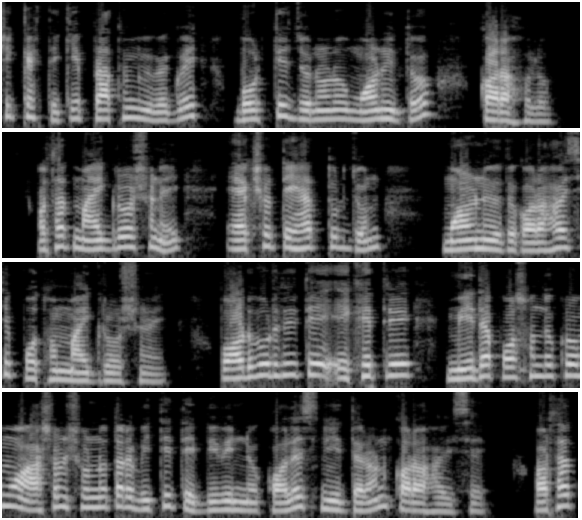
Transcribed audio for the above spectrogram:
শিক্ষার্থীকে প্রাথমিক বিভাগে ভর্তির জন্য মনোনীত করা হলো। অর্থাৎ মাইগ্রেশনে একশো তেহাত্তর জন মনোনীত করা হয়েছে প্রথম মাইগ্রেশনে। পরবর্তীতে এক্ষেত্রে মেধা পছন্দক্রম ও আসন শূন্যতার ভিত্তিতে বিভিন্ন কলেজ নির্ধারণ করা হয়েছে। অর্থাৎ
